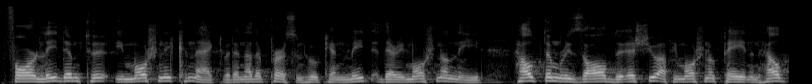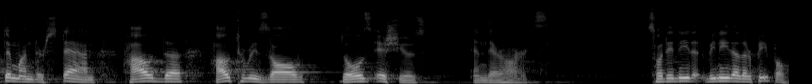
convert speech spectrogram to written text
Four, lead them to emotionally connect with another person who can meet their emotional need, help them resolve the issue of emotional pain, and help them understand how, the, how to resolve those issues in their hearts. So they need, we need other people.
